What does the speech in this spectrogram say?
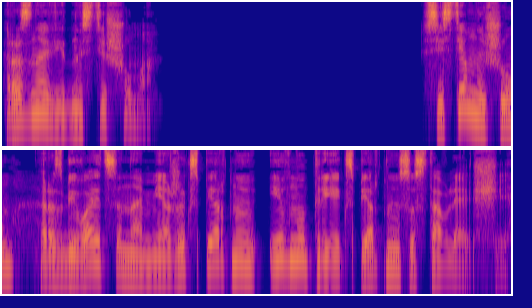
Разновидности шума. Системный шум разбивается на межэкспертную и внутриэкспертную составляющие.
